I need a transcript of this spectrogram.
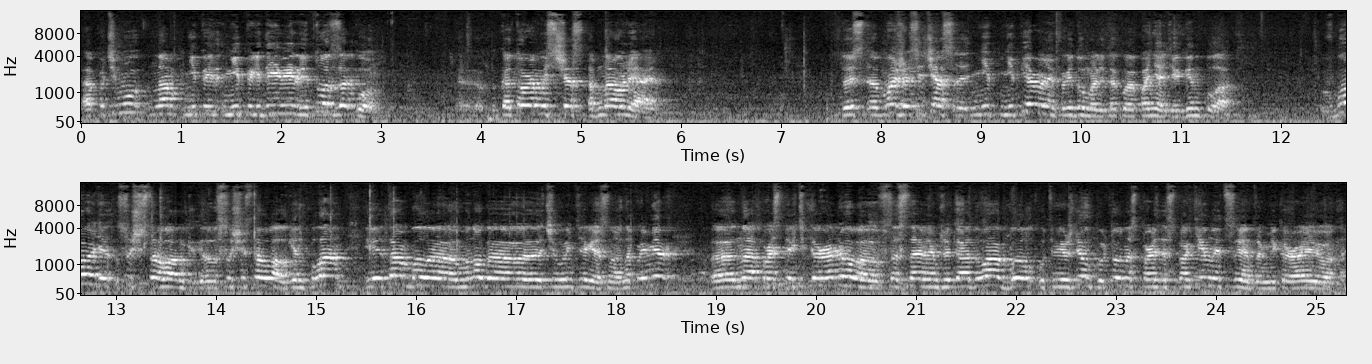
А почему нам не, предъявили тот закон, э, который мы сейчас обновляем? То есть э, мы же сейчас не, не первыми придумали такое понятие генплан. В городе существовал, существовал генплан, и там было много чего интересного. Например, на проспекте Королева в составе МЖК-2 был утвержден культурно-спортивный центр микрорайона.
